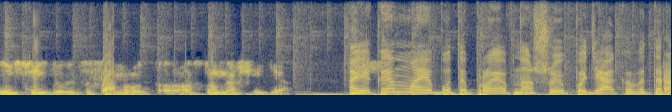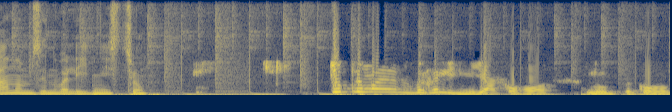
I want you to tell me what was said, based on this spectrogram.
зі всієї дури. Це саме от основне, що є. А яким має бути прояв нашої подяки ветеранам з інвалідністю? Тут немає взагалі ніякого ну такого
